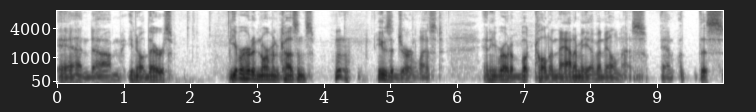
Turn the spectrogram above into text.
And, um, you know, there's, you ever heard of Norman Cousins? He was a journalist and he wrote a book called Anatomy of an Illness. And what this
